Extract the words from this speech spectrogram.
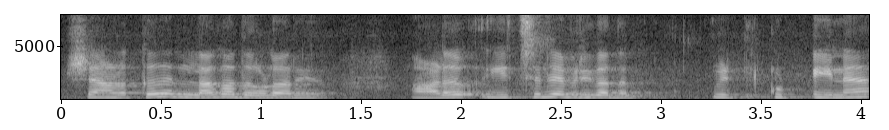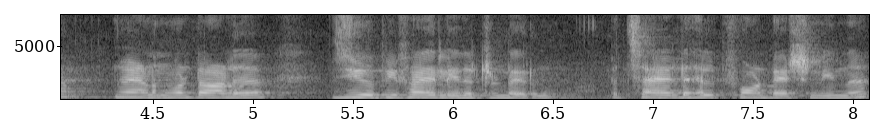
പക്ഷെ ആൾക്ക് എല്ലാ കഥകളും അറിയാം. ആൾ ഈച്ചിന്റെ അവർ കഥ വി- കുട്ടീനെ വേണമെന്ന് പറഞ്ഞിട്ട് ആൾ ജി ഒ പി ഫയൽ ചെയ്തിട്ടുണ്ടായിരുന്നു. അപ്പോൾ ചൈൽഡ് ഹെൽപ്പ് ഫൗണ്ടേഷനിൽ നിന്ന്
